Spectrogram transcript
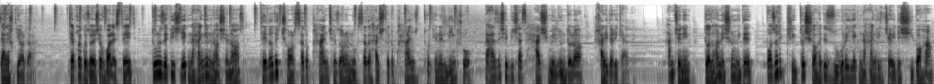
در اختیار دارن. طبق گزارش وال استریت دو روز پیش یک نهنگ ناشناس تعداد 405985 توکن لینک رو به ارزش بیش از 8 میلیون دلار خریداری کرده. همچنین داده ها نشون میده بازار کریپتو شاهد ظهور یک نهنگ جدید شیبا هم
